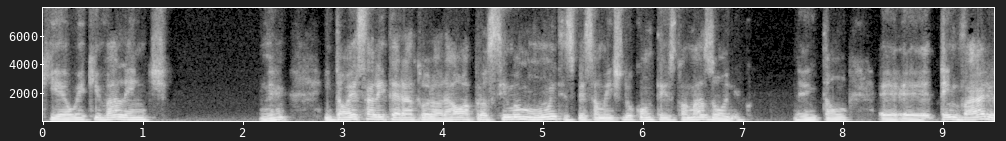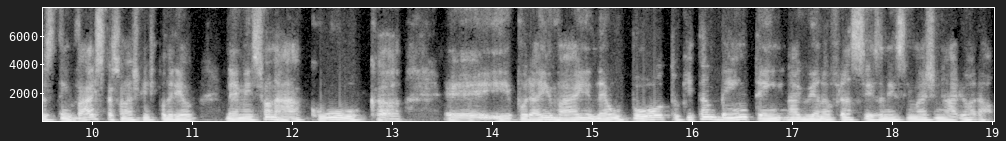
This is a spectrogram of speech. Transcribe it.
que é o equivalente. Né? Então, essa literatura oral aproxima muito, especialmente do contexto amazônico. Né? Então, é, é, tem vários tem vários personagens que a gente poderia né, mencionar, a Cuca, é, e por aí vai, né, o Boto, que também tem na Guiana Francesa nesse imaginário oral.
